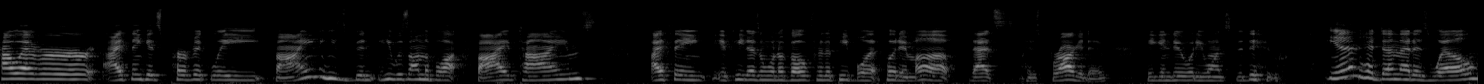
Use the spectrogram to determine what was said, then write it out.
However, I think it's perfectly fine. He's been he was on the block 5 times. I think if he doesn't want to vote for the people that put him up, that's his prerogative. He can do what he wants to do. Ian had done that as well,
